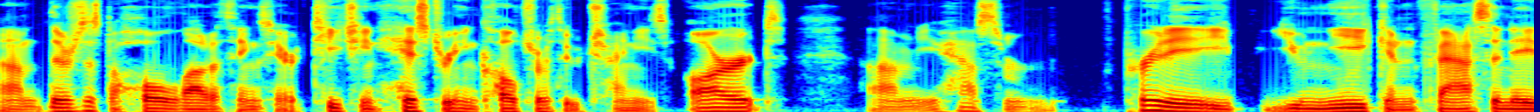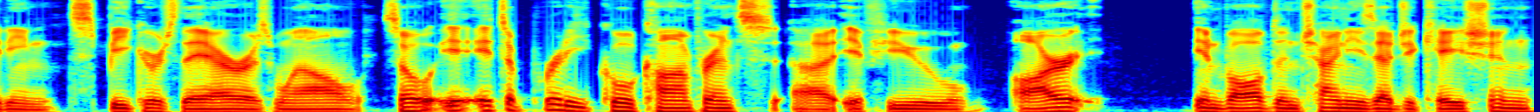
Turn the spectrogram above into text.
Um, there's just a whole lot of things here. Teaching history and culture through Chinese art. Um, you have some pretty unique and fascinating speakers there as well. So it, it's a pretty cool conference. Uh, if you are involved in Chinese education,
